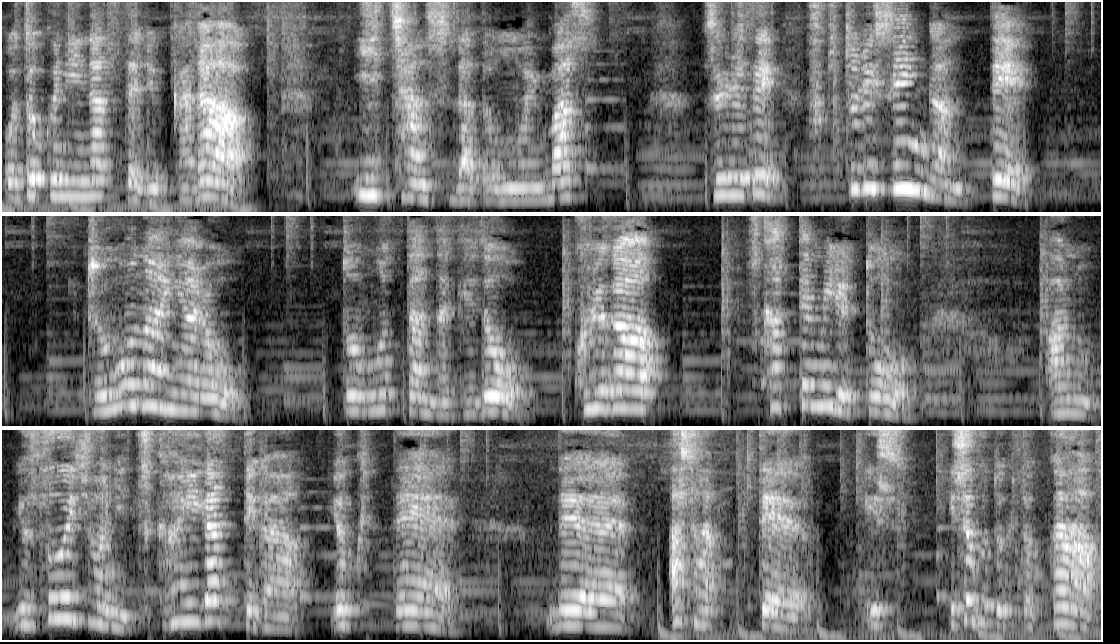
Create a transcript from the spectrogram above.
お得になってるからいいチャンスだと思います。それで拭き取り洗顔ってどうなんやろうと思ったんだけどこれが使ってみるとあの予想以上に使い勝手が良くてで朝来て急ぐ時とか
